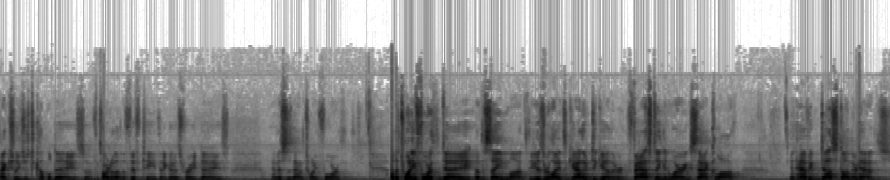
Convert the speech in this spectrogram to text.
Actually, just a couple days. So if it started on the 15th and it goes for eight days, and this is now the 24th. On the 24th day of the same month, the Israelites gathered together, fasting and wearing sackcloth and having dust on their heads.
